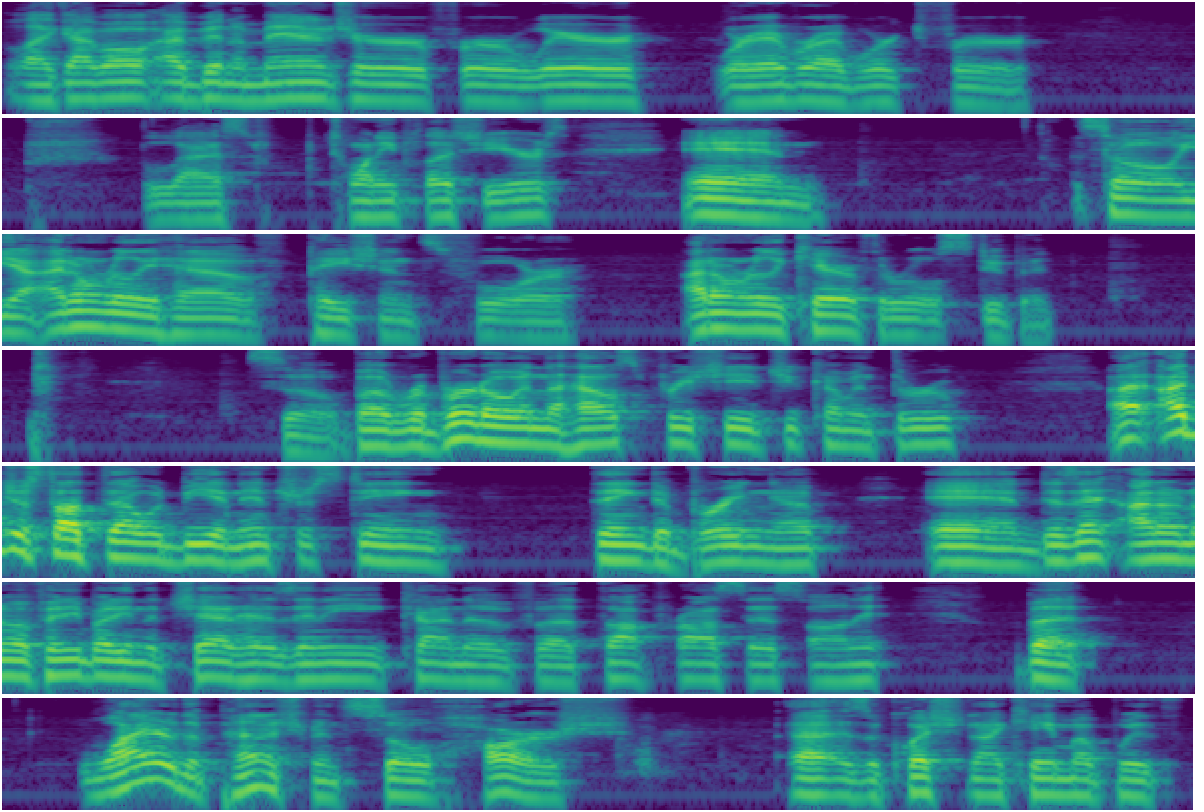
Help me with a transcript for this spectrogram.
like I've I've been a manager for where wherever I've worked for the last twenty plus years, and so yeah, I don't really have patience for. I don't really care if the rule's stupid. So, but Roberto in the house, appreciate you coming through. I, I just thought that would be an interesting thing to bring up. And does it, I don't know if anybody in the chat has any kind of uh, thought process on it, but why are the punishments so harsh? Uh, a question I came up with,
